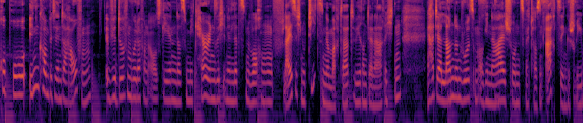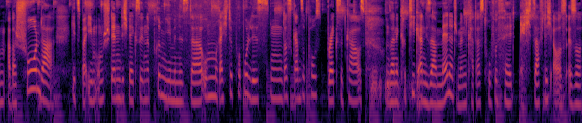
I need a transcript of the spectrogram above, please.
Apropos inkompetenter Haufen. Wir dürfen wohl davon ausgehen, dass Mick Herron sich in den letzten Wochen fleißig Notizen gemacht hat während der Nachrichten. Er hat ja London Rules im Original schon 2018 geschrieben, aber schon da geht es bei ihm um ständig wechselnde Premierminister, um rechte Populisten, das ganze Post-Brexit-Chaos. Und seine Kritik an dieser Management-Katastrophe fällt echt saftig aus. Also,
